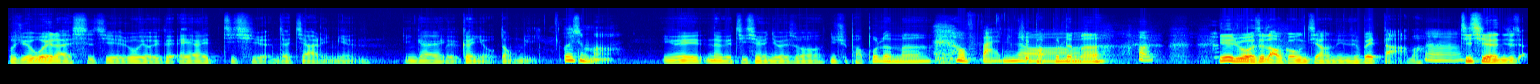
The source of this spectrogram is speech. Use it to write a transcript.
我觉得未来世界如果有一个 AI 机器人在家里面，应该会更有动力。为什么？因为那个机器人就会说：“你去跑步了吗？好烦哦！去跑步了吗？”因为如果是老公讲，你就被打嘛。嗯，机器人就是。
